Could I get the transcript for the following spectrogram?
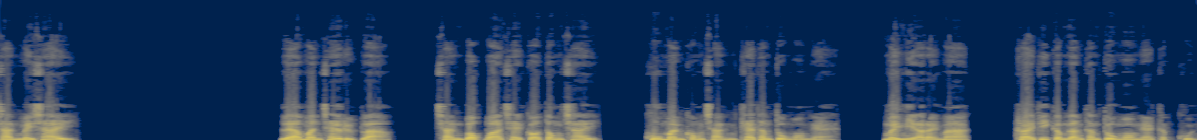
ฉันไม่ใช่ แล้วมันใช่หรือเปล่า ฉันบอกว่าใช่ก็ต้องใช่ คู่มั่นของฉันแค่ทำตัวงอแง ไม่มีอะไรมาก ใครที่กำลังทำตัวงอแงกับคุณ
